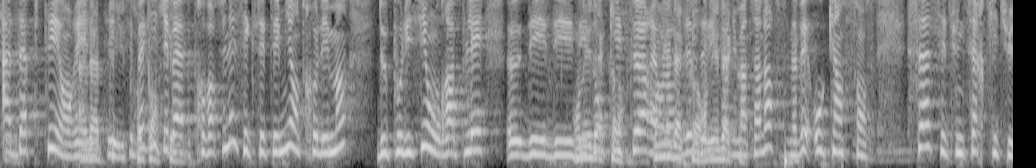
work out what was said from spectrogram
adapté en réalité. C'est pas qu'il n'était pas proportionné. c'est que c'était mis entre les mains de policiers. On rappelait des, des, On des est d'accord. enquêteurs et on, leur disait vous allez faire du maintien de l'ordre. Ça n'avait aucun sens. Ça, c'est une certitude.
